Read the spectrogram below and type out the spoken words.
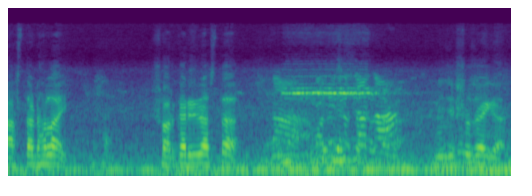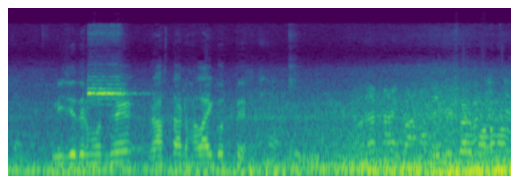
রাস্তা ঢালাই? হ্যাঁ। সরকারি রাস্তা। নিজস্ব জায়গা। নিজেদের মধ্যে রাস্তা ঢালাই করতে। হ্যাঁ এই বিষয়ে মনোমান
